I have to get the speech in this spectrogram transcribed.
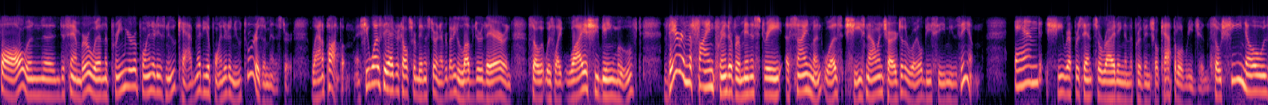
fall, in uh, December, when the premier appointed his new cabinet, he appointed a new tourism minister, Lana Popham. And she was the agriculture minister, and everybody loved her there. And so it was like, why is she being moved? There in the fine print of her ministry assignment was she's now in charge of the Royal BC Museum and she represents a riding in the provincial capital region. So she knows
